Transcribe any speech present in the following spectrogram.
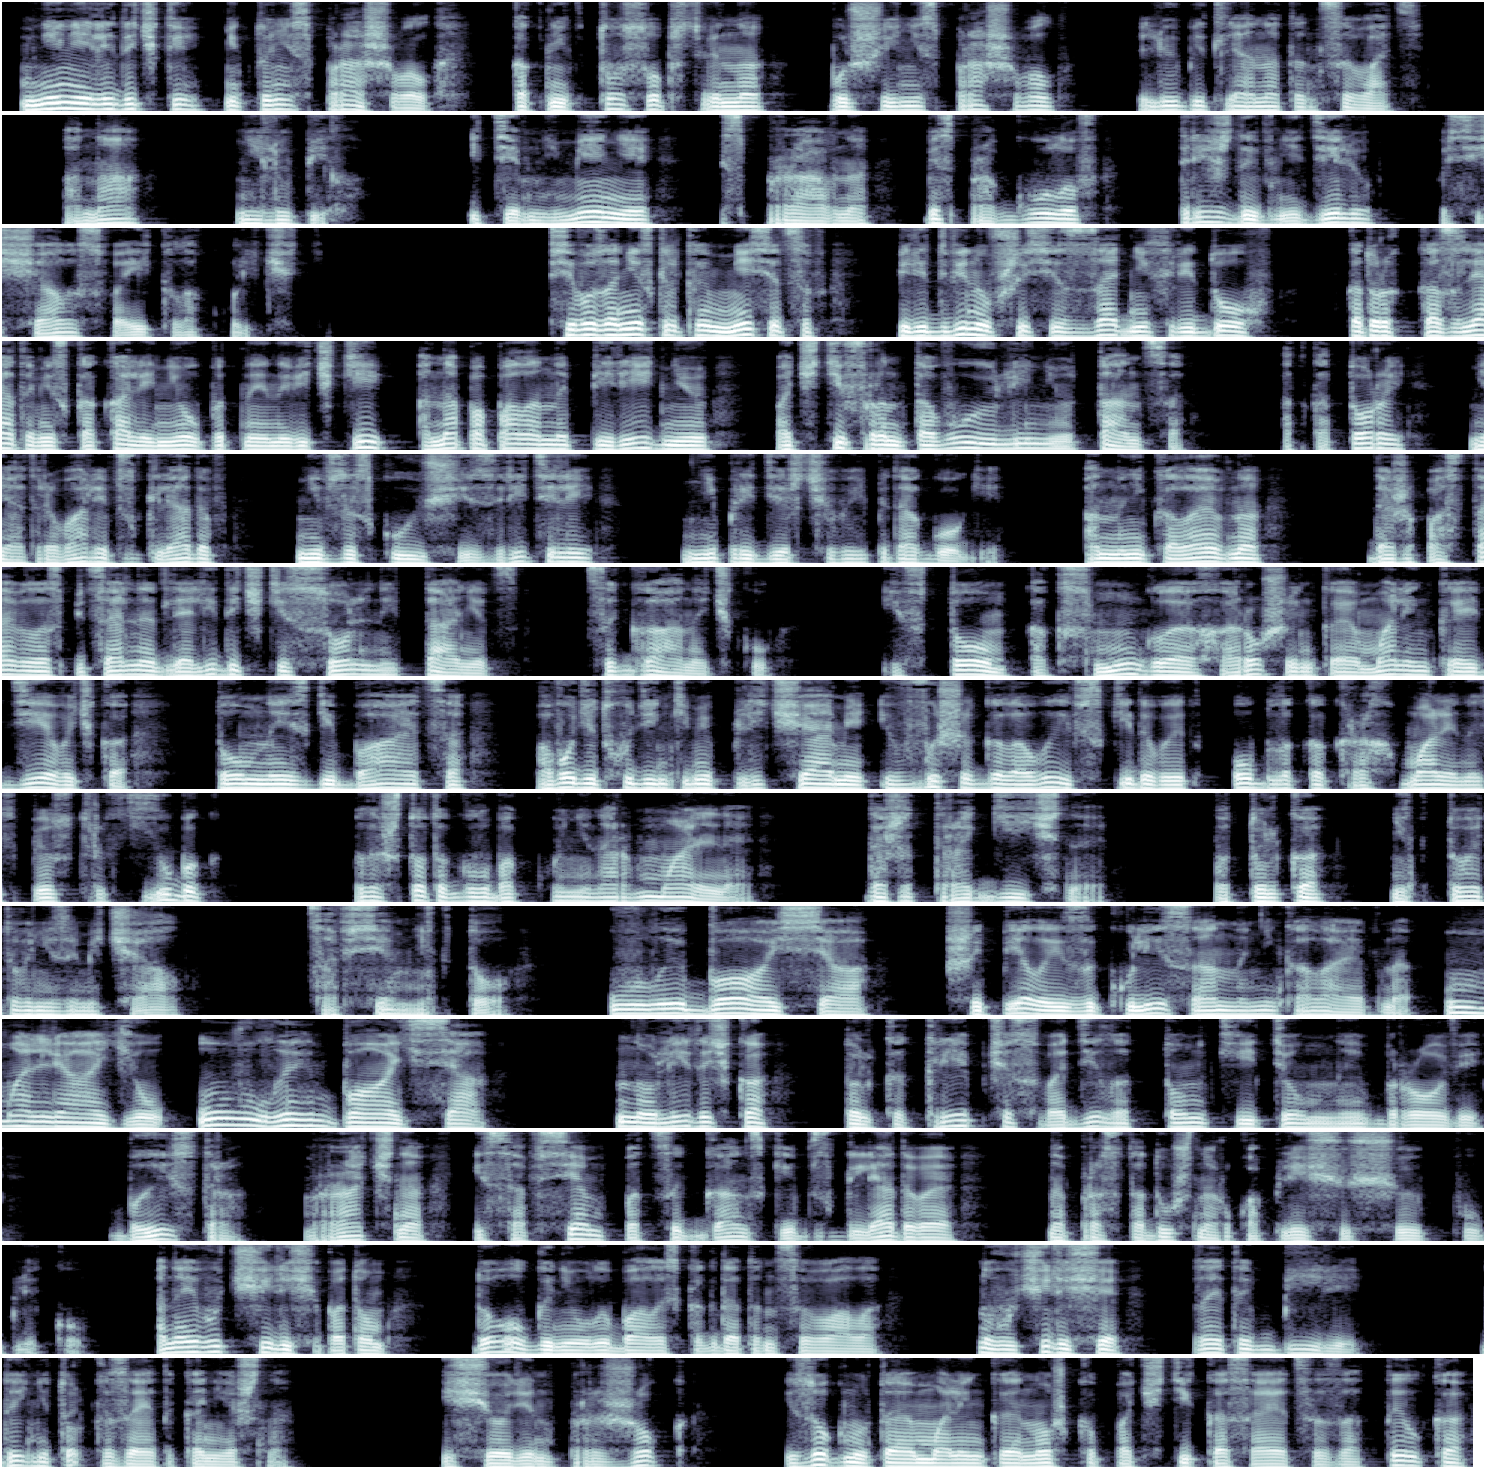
Мнение Лидочки никто не спрашивал, как никто, собственно, больше и не спрашивал, любит ли она танцевать. Она не любила. И тем не менее, исправно, без прогулов, трижды в неделю посещала свои колокольчики. Всего за несколько месяцев, передвинувшись из задних рядов, которых козлятами скакали неопытные новички, она попала на переднюю, почти фронтовую линию танца, от которой не отрывали взглядов ни взыскующие зрители, ни придирчивые педагоги. Анна Николаевна даже поставила специально для Лидочки сольный танец «Цыганочку», и в том, как смуглая, хорошенькая маленькая девочка томно изгибается, поводит худенькими плечами и выше головы вскидывает облако крахмаленных пестрых юбок, было что-то глубоко ненормальное, даже трагичное. Вот только никто этого не замечал. Совсем никто. «Улыбайся!» — шипела из-за кулис Анна Николаевна. «Умоляю, улыбайся!» Но Лидочка только крепче сводила тонкие темные брови, быстро, мрачно и совсем по-цыгански взглядывая на простодушно рукоплещущую публику. Она и в училище потом долго не улыбалась, когда танцевала, но в училище за это били, да и не только за это, конечно. Еще один прыжок, изогнутая маленькая ножка почти касается затылка,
